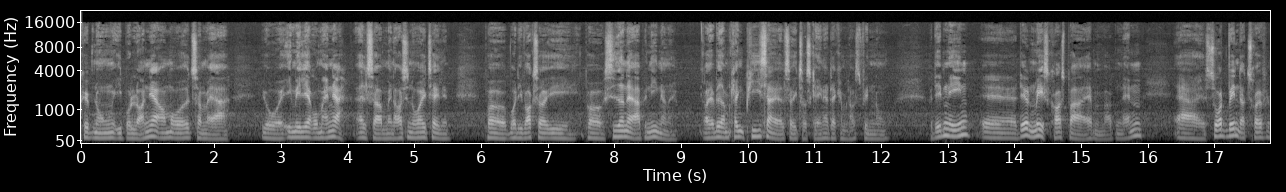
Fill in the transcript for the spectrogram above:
købt nogle i Bologna-området, som er jo Emilia-Romagna, altså, men også Norditalien, på, hvor de vokser i, på siderne af Apenninerne. Og jeg ved omkring Pisa, altså i Toskana, der kan man også finde nogle. Og det er den ene. Øh, det er jo den mest kostbare af dem. Og den anden er sort vintertrøffel,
